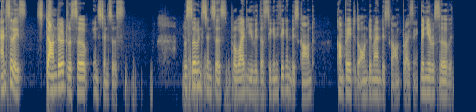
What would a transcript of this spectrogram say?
Answer is standard reserve instances. Reserve instances provide you with a significant discount compared to the on-demand discount pricing when you reserve it.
